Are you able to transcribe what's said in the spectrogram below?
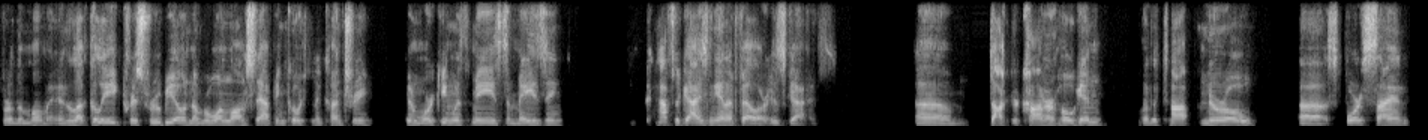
for the moment? And luckily, Chris Rubio, number one long snapping coach in the country, been working with me. It's amazing. Half the guys in the NFL are his guys. Um, Dr. Connor Hogan, one of the top neuro uh, sports science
